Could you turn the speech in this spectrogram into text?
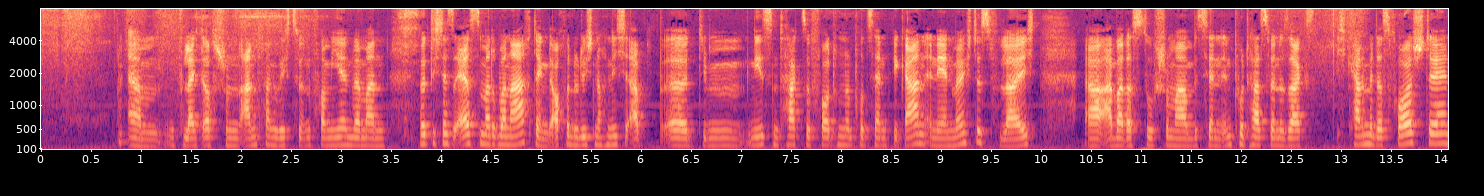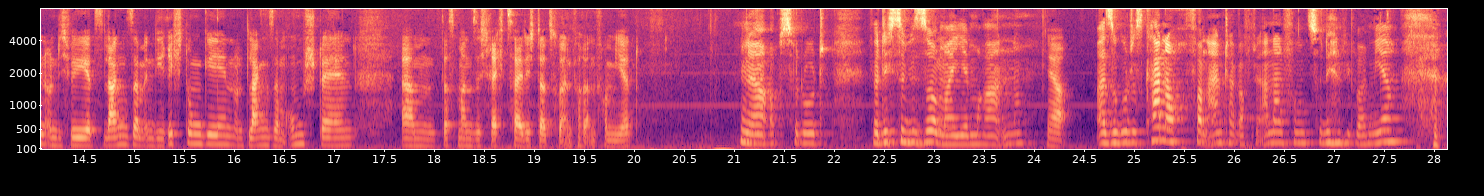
ähm, vielleicht auch schon anfangen, sich zu informieren, wenn man wirklich das erste Mal drüber nachdenkt, auch wenn du dich noch nicht ab äh, dem nächsten Tag sofort 100% vegan ernähren möchtest vielleicht, äh, aber dass du schon mal ein bisschen Input hast, wenn du sagst, ich kann mir das vorstellen und ich will jetzt langsam in die Richtung gehen und langsam umstellen, ähm, dass man sich rechtzeitig dazu einfach informiert. Ja, absolut. Würde ich sowieso immer jedem raten. Ne? Ja, also gut, es kann auch von einem Tag auf den anderen funktionieren, wie bei mir.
